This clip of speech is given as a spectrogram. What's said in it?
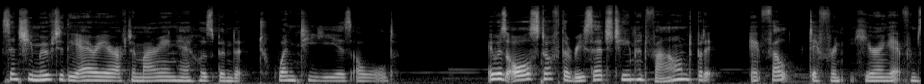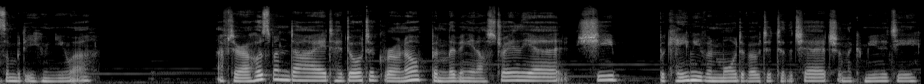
since she moved to the area after marrying her husband at 20 years old. It was all stuff the research team had found, but it, it felt different hearing it from somebody who knew her. After her husband died, her daughter grown up and living in Australia, she became even more devoted to the church and the community.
